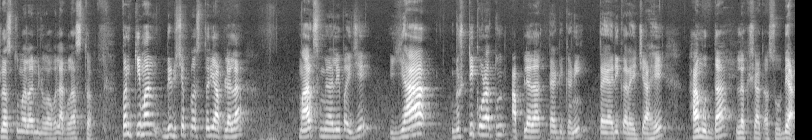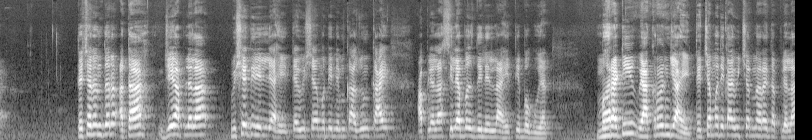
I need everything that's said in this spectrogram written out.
प्लस तुम्हाला मिळवावं लागलं असतं. पण किमान दीडशे प्लस तरी आपल्याला मार्क्स मिळाले पाहिजे. या दृष्टिकोनातून आपल्याला त्या ठिकाणी तयारी करायची आहे. हा मुद्दा लक्षात असू द्या. त्याच्यानंतर आता जे आपल्याला विषय दिलेले आहे त्या विषयामध्ये नेमकं अजून काय आपल्याला सिलेबस दिलेला आहे ते बघूयात. मराठी व्याकरण जे आहे त्याच्यामध्ये काय विचारणार आहेत आपल्याला?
